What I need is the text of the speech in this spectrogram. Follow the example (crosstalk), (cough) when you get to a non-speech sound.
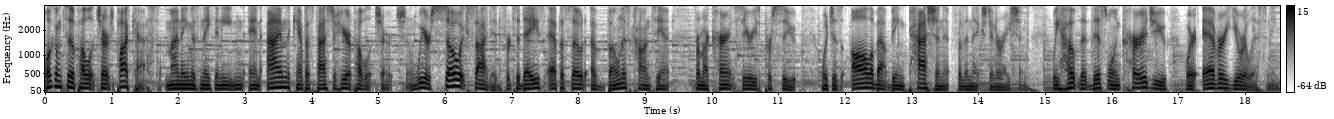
Welcome to Public Church podcast. My name is Nathan Eaton, and I am the campus pastor here at Public Church. And we are so excited for today's episode of bonus content from our current series, Pursuit, which is all about being passionate for the next generation. We hope that this will encourage you wherever you are listening.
